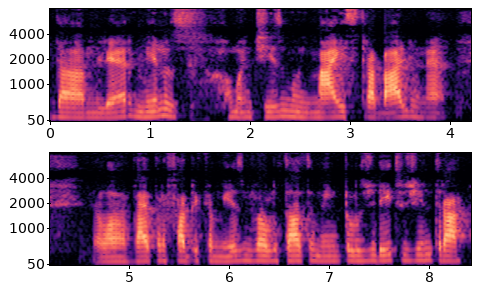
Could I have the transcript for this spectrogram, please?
da mulher, menos romantismo e mais trabalho, né? Ela vai para a fábrica mesmo e vai lutar também pelos direitos de entrar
